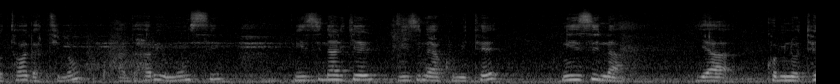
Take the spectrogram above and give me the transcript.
otawa gatino adahari uyu munsi. Mu izina rye mu izina ya komite mu izina ya kominote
